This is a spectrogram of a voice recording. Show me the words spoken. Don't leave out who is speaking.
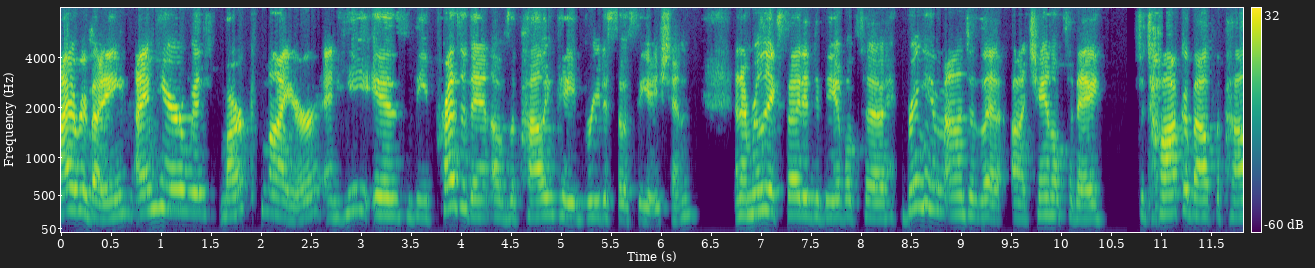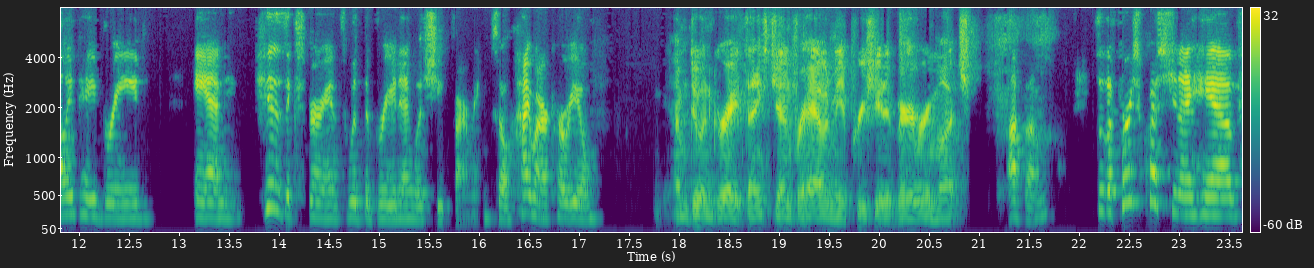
Speaker 1: Hi, everybody. I'm here with Mark Meurer, and he is the president of the Polypay Breed Association. And I'm really excited to be able to bring him onto the uh, channel today to talk about the Polypay breed and his experience with the breed and with sheep farming. So, hi, Mark. How are you?
Speaker 2: I'm doing great. Thanks, Jen, for having me. Appreciate it very, very much.
Speaker 1: Awesome. So, the first question I have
